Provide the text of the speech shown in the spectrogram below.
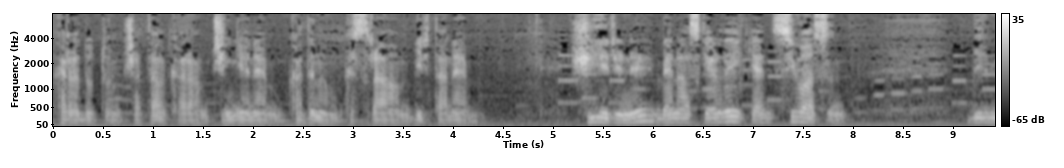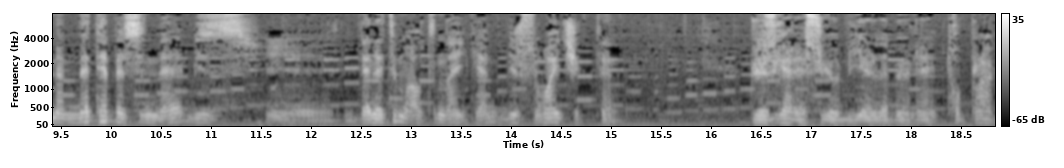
Karadutum, Çatal Karam, Çingenem, Kadınım, Kısrağım, Bir Tanem şiirini ben askerdeyken Sivas'ın bilmem ne tepesinde biz e, denetim altındayken bir subay çıktı. Rüzgar esiyor bir yerde böyle toprak,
